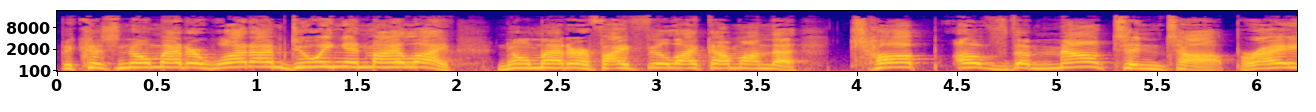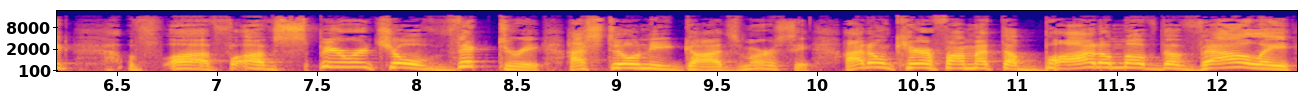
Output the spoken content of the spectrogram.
because no matter what I'm doing in my life, no matter if I feel like I'm on the top of the mountaintop, right, of, uh, of, spiritual victory, I still need God's mercy. I don't care if I'm at the bottom of the valley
